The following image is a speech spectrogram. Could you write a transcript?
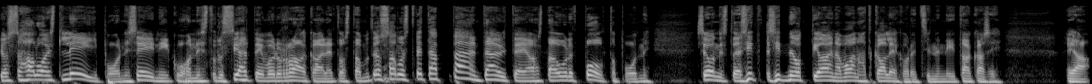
jos sä haluaisit leipoa, niin se ei niin kuin onnistunut. Sieltä ei voinut raaka-aineet ostaa. Mutta jos sä haluaisit vetää pään täyteen ja ostaa uudet polttopuut, niin se onnistui. Ja sitten sit ne otti aina vanhat kaljakorit sinne niin takaisin. Ja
